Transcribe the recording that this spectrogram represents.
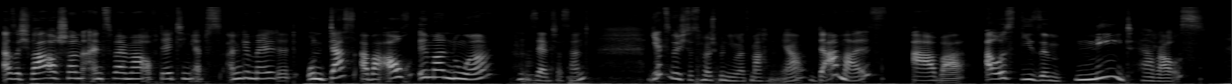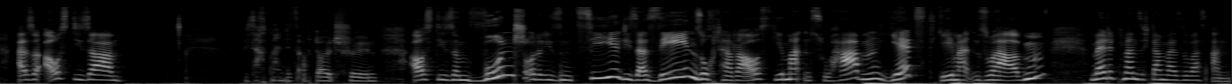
also ich war auch schon ein, zwei Mal auf Dating-Apps angemeldet und das aber auch immer nur, sehr interessant, jetzt würde ich das zum Beispiel niemals machen, ja, damals aber aus diesem Need heraus, also aus dieser wie sagt man das auf Deutsch schön, aus diesem Wunsch oder diesem Ziel, dieser Sehnsucht heraus, jemanden zu haben, jetzt jemanden zu haben, meldet man sich dann bei sowas an.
